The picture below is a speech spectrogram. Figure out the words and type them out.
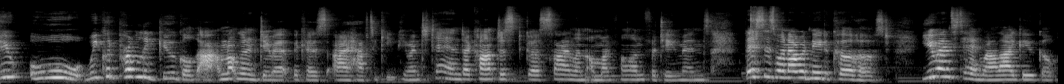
who, oh, we could probably Google that. I'm not gonna do it because I have to keep you entertained. I can't just go silent on my phone for two minutes. This is when I would need a co-host. You entertain while I Google.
